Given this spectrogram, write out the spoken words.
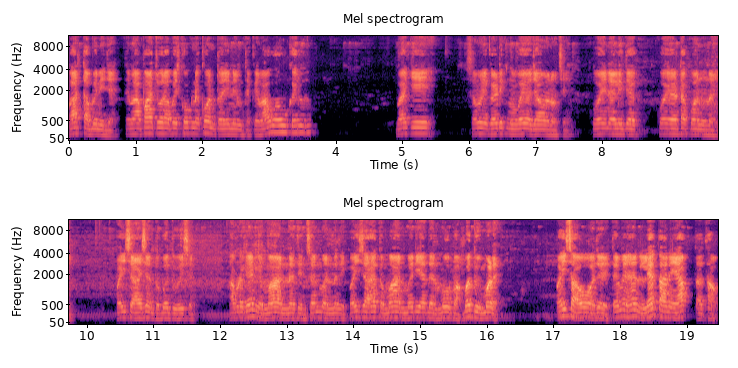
વાર્તા બની જાય. તમે આ પાંચ વર્ષ પછી કોકને કોણ તો એને એમ થાય કે આવું આવું કર્યું હતું બાકી સમય ઘડીકમાં વયો જવાનો છે. કોઈના લીધે કોઈ અટકવાનું નહીં. પૈસા હશે ને તો બધું હશે. આપણે કહીએ કે માન નથી ને સન્માન નથી. પૈસા હે તો માન, મર્યાદા ને મોભા બધું મળે. પૈસા હોવા જોઈએ. તમે હે ને લેતા નહીં, આપતા થાવ.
